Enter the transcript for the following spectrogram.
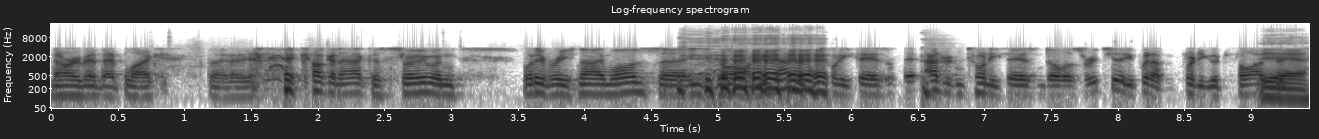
Don't worry about that bloke. The Kokkinakis through and whatever his name was, uh, he's gone. He's $120,000 richer. He put up a pretty good fight. Yeah.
